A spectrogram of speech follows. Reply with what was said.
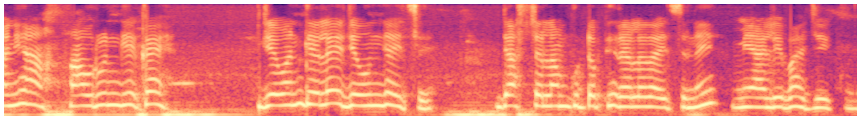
आणि हां आवरून घे काय? जेवण केलंय जेवून घ्यायचंय. जास्त लांब कुठं फिरायला जायचं नाही. मी आली भाजी ऐकून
